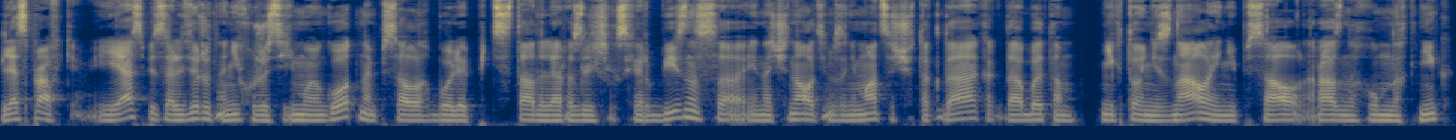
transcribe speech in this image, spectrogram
для справки, я специализируюсь на них уже седьмой год, написал их более 500 для различных сфер бизнеса и начинал этим заниматься еще тогда, когда об этом никто не знал и не писал разных умных книг.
